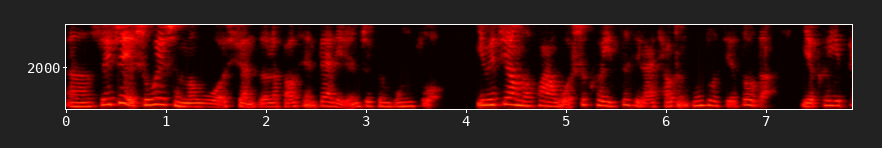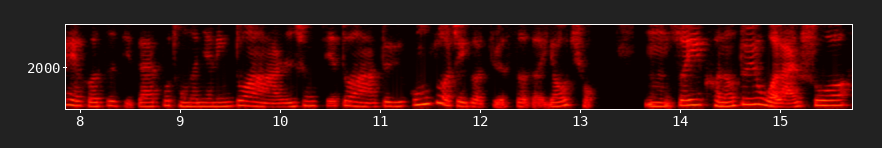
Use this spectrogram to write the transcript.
嗯，所以这也是为什么我选择了保险代理人这份工作，因为这样的话我是可以自己来调整工作节奏的，也可以配合自己在不同的年龄段啊、人生阶段啊对于工作这个角色的要求，嗯，所以可能对于我来说，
